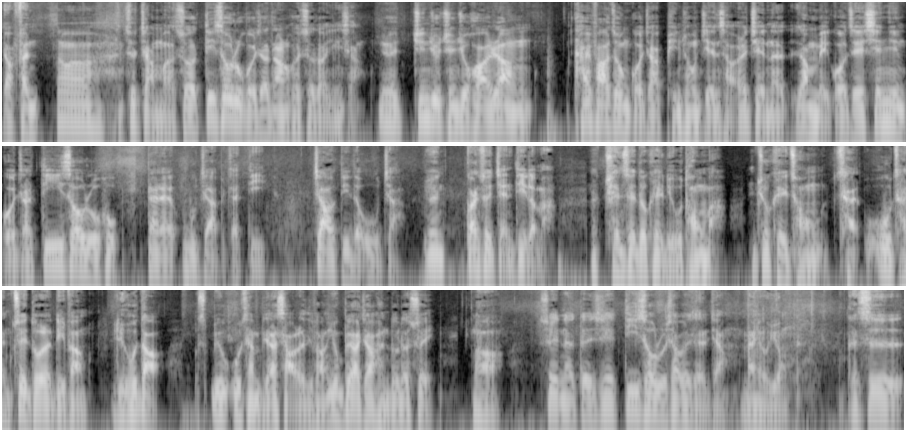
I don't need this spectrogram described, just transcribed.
要分，那就讲嘛，说低收入国家当然会受到影响，因为经济全球化让开发中国家贫穷减少，而且呢，让美国这些先进国家低收入户带来物价比较低、较低的物价，因为关税减低了嘛，那全世界都可以流通嘛，你就可以从产物产最多的地方流到比如物产比较少的地方，又不要交很多的税啊、哦，所以呢，对这些低收入消费者来讲蛮有用的。可是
